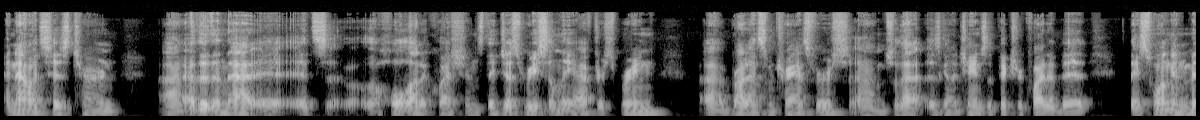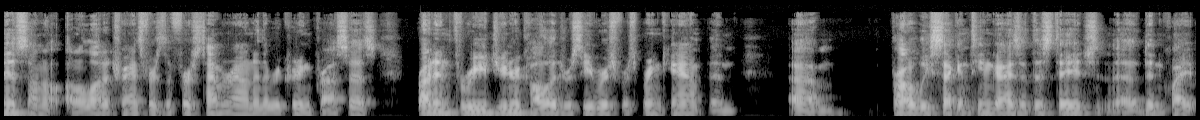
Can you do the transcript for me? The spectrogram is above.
And now it's his turn. Uh, other than that, it, it's a whole lot of questions. They just recently, after spring, uh, brought in some transfers. Um, so that is going to change the picture quite a bit. They swung and missed on a, on a lot of transfers the first time around in the recruiting process. Brought in three junior college receivers for spring camp and um, probably second team guys at this stage. Uh, didn't quite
